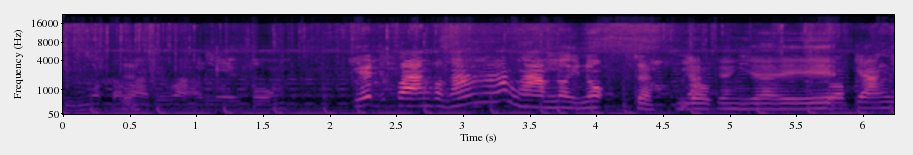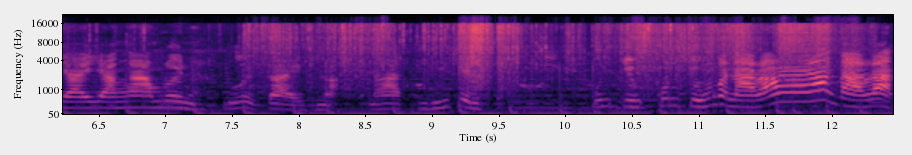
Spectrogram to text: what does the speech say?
กินว่าเขาจ้ะว่าแต่ว่าอร่อยของเฮ็ดฟางก็งามงามหน่อยเนาะ จ้ะเนี่ยดอกยังใหญ่ดอกยางใหญ่ยางงามเลยเนี่ยดูไกลๆน่ะน่ากินเป็น คุณจิ๋วคุณจุ๋มก็น่ารักน่ารัก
